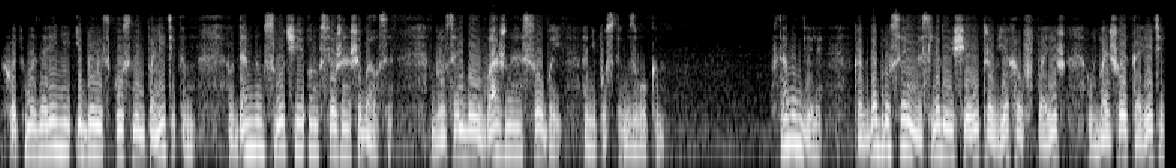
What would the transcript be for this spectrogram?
Хоть Мазарини и был искусным политиком, в данном случае он все же ошибался. Бруссель был важной особой, а не пустым звуком. В самом деле, когда Бруссель на следующее утро въехал в Париж в большой карете,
